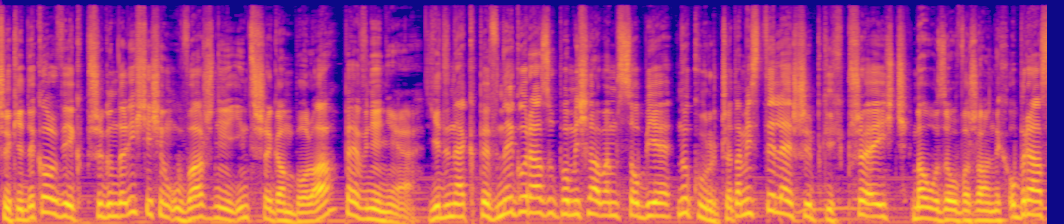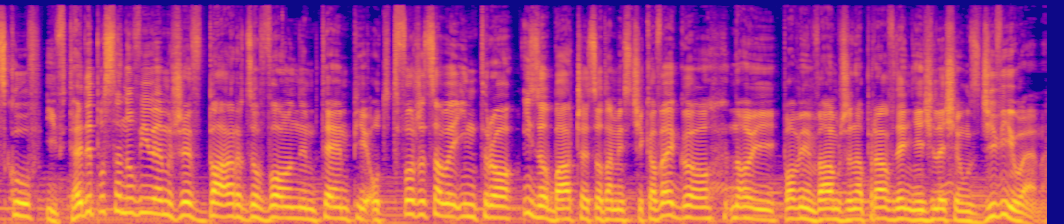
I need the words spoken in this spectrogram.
Czy kiedykolwiek przyglądaliście się uważnie intrze Gambola? Pewnie nie. Jednak pewnego razu pomyślałem sobie, no kurczę, tam jest tyle szybkich przejść, mało zauważalnych obrazków i wtedy postanowiłem, że w bardzo wolnym tempie odtworzę całe intro i zobaczę co tam jest ciekawego, no i powiem wam, że naprawdę nieźle się zdziwiłem.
